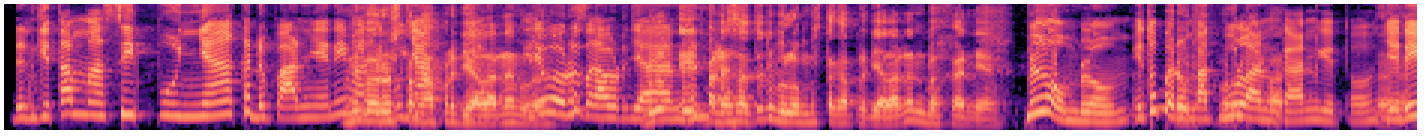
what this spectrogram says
dan kita masih punya ke depannya ini, Ini masih baru punya setengah perjalanan Ini loh. baru setengah Belum, perjalanan eh, pada saat itu belum setengah perjalanan bahkan ya. belum belum itu baru empat bulan empat. kan gitu Heeh. jadi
